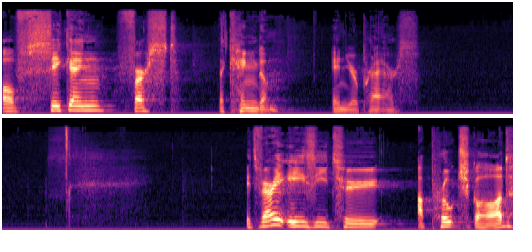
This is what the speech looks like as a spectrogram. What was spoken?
of seeking first the kingdom in your prayers. It's very easy to approach God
